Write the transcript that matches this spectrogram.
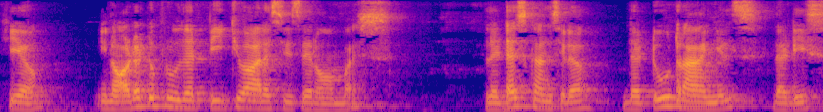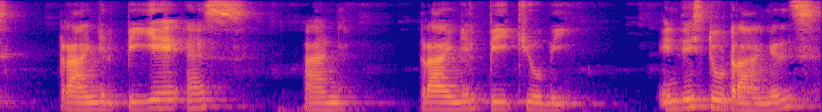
Here in order to prove that PQRS is a rhombus let us consider the two triangles that is triangle PAS and triangle PQB. In these two triangles,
